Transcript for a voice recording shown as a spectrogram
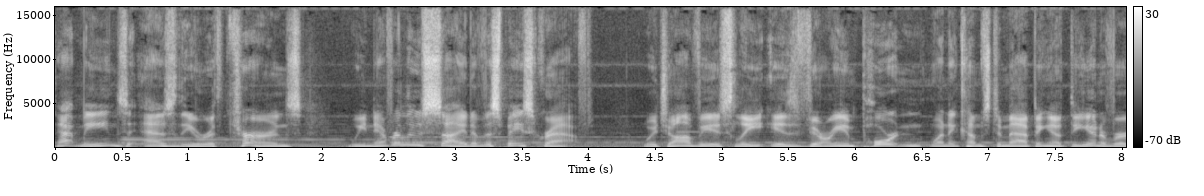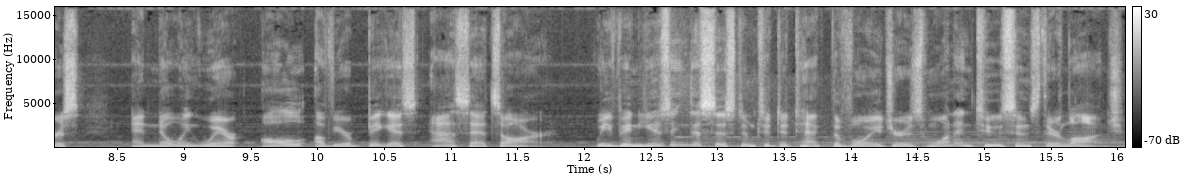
That means as the Earth turns, we never lose sight of a spacecraft, which obviously is very important when it comes to mapping out the universe and knowing where all of your biggest assets are. We've been using the system to detect the Voyagers 1 and 2 since their launch,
